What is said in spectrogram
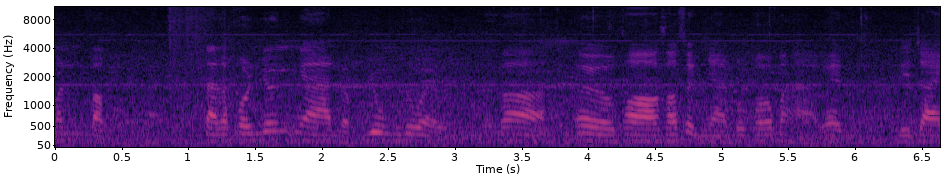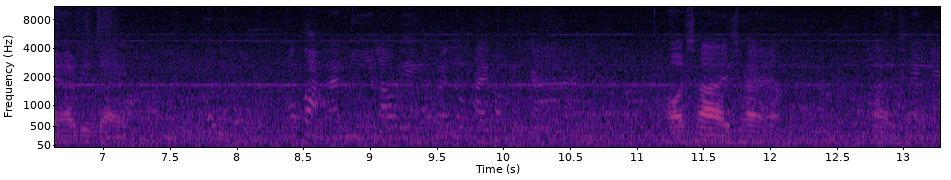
มันแบบแต่ละคนก็งานแบบยุ่งด้วย แล้วก็เออพอเขาเสร็จงานปุ๊บเขาก็มาหาก็ดีใจครับดีใจเพราะก่อนหน้านี้เราเองก็ไปเซอร์ไพรส์เขาเหมือนกันอ๋อใช่ใช่ครับใช่ใช่ยังไง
